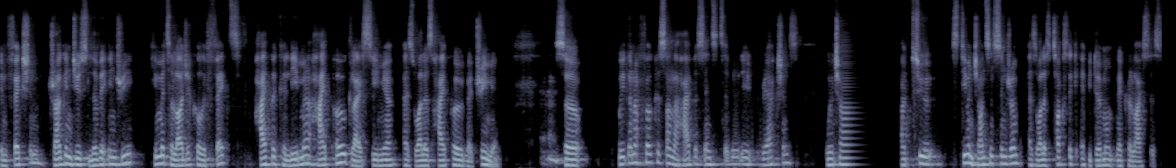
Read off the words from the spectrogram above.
infection, drug-induced liver injury, hematological effects, hyperkalemia, hypoglycemia, as well as hyponatremia. So we're going to focus on the hypersensitivity reactions, which are, are to Stevens-Johnson syndrome, as well as toxic epidermal necrolysis.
